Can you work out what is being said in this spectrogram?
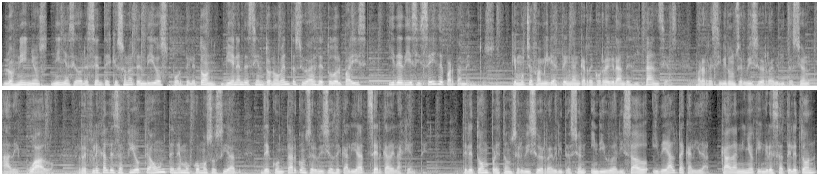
Los niños, niñas y adolescentes que son atendidos por Teletón vienen de 190 ciudades de todo el país y de 16 departamentos. Que muchas familias tengan que recorrer grandes distancias para recibir un servicio de rehabilitación adecuado refleja el desafío que aún tenemos como sociedad de contar con servicios de calidad cerca de la gente. Teletón presta un servicio de rehabilitación individualizado y de alta calidad. Cada niño que ingresa a Teletón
